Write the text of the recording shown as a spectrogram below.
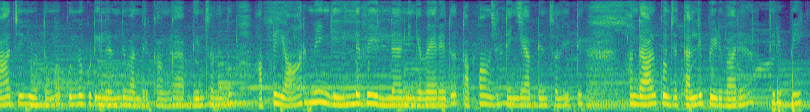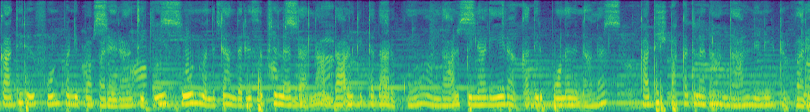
ராஜின்னு ஒருத்தவங்க குன்னக்குடியிலேருந்து வந்திருக்காங்க அப்படின்னு சொன்னதும் அப்படி யாருமே இங்கே இல்லவே இல்லை. நீங்கள் வேறு ஏதோ தப்பாக வந்துட்டீங்க அப்படின்னு சொல்லிட்டு அந்த ஆள் கொஞ்சம் தள்ளி போயிடுவார். திருப்பி கதிர் ஃபோன் பண்ணி பார்ப்பாரு ராஜிக்கு. ஃபோன் வந்துட்டு அந்த ரிசப்ஷனில் இருந்தார்ல அந்த ஆள் கிட்ட தான் இருக்கும். அந்த ஆள் பின்னாடியே கதிர் போனதுனால கதிர் பக்கத்தில் தான் அந்த ஆள் நின்றுக்கிட்டு இருப்பாரு.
